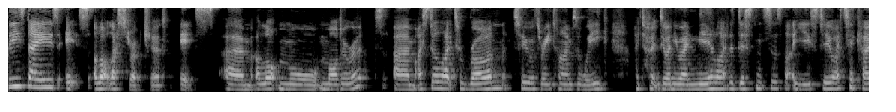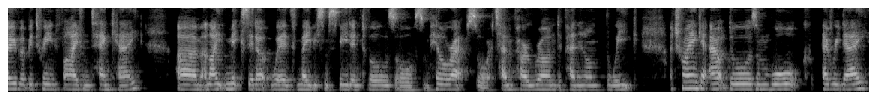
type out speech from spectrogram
These days, it's a lot less structured. It's um, a lot more moderate. Um, I still like to run two or three times a week. I don't do anywhere near like the distances that I used to. I tick over between five and 10K. Um, and I mix it up with maybe some speed intervals or some hill reps or a tempo run, depending on the week. I try and get outdoors and walk every day.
